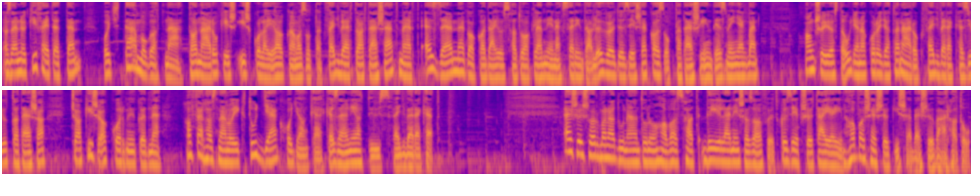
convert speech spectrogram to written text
Az elnök kifejtette, hogy támogatná tanárok és iskolai alkalmazottak fegyvertartását, mert ezzel megakadályozhatóak lennének szerint a lövöldözések az oktatási intézményekben. Hangsúlyozta ugyanakkor, hogy a tanárok fegyverekhez juttatása csak is akkor működne, ha felhasználóik tudják, hogyan kell kezelni a tűzfegyvereket. Elsősorban a Dunántúlon havazhat, délen és az Alföld középső tájain havas eső, kisebb eső várható.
